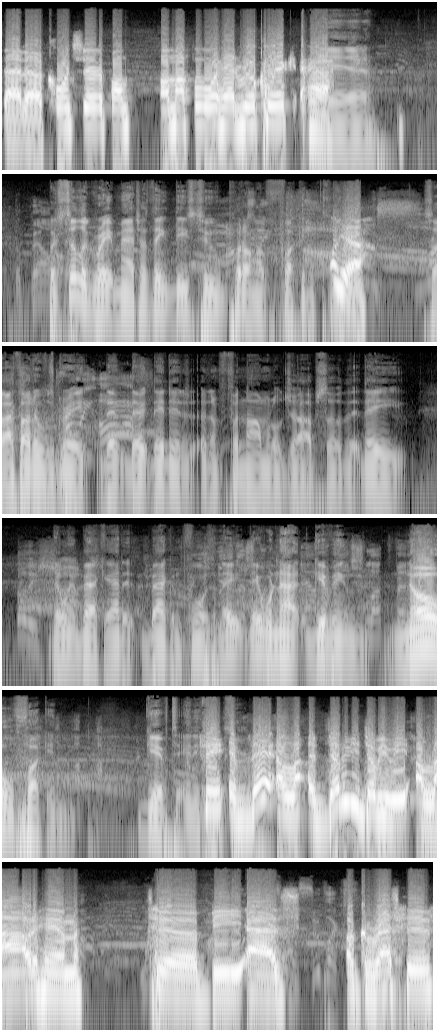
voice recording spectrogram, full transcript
that uh, corn syrup on on my forehead real quick. Ah. Yeah, but still a great match. I think these two put on a fucking. Oh yeah. So I thought it was great. They they, they did a phenomenal job. So they, they they went back at it back and forth, and they they were not giving no fucking give to anything. See, if they allow, if WWE allowed him to be as aggressive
